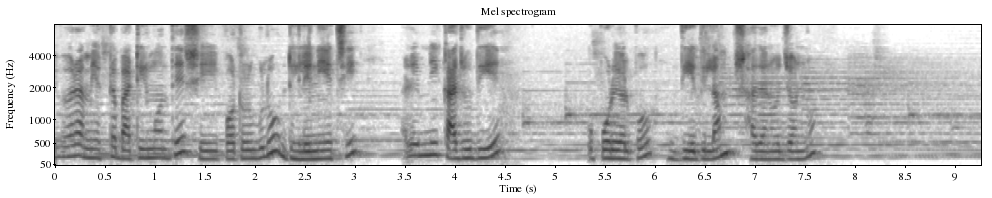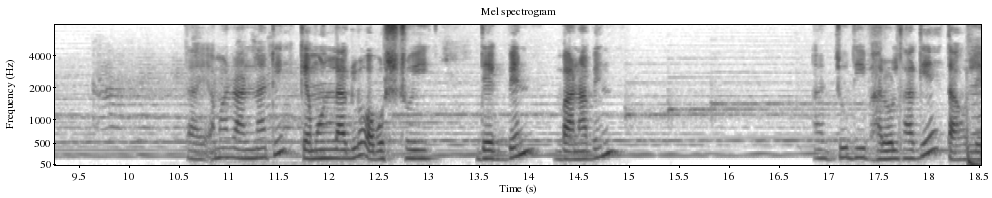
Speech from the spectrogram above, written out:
এবার আমি একটা বাটির মধ্যে সেই পটলগুলো ঢেলে নিয়েছি। আর এমনি কাজু দিয়ে উপরে অল্প দিয়ে দিলাম সাজানোর জন্য। তাই আমার রান্নাটি কেমন লাগল অবশ্যই দেখবেন, বানাবেন। আর যদি ভালো থাকে তাহলে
